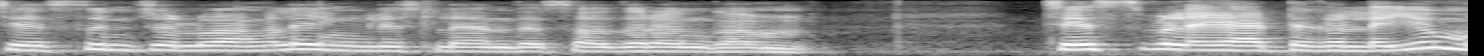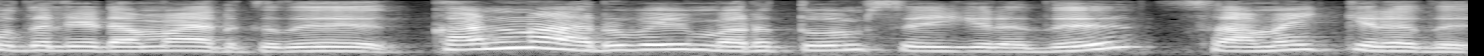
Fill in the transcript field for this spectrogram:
செஸ்ன்னு சொல்லுவாங்களே இங்கிலீஷில் அந்த சதுரங்கம். செஸ் விளையாட்டுகள்லையும் முதலிடமாக இருக்குது. கண் அறுவை மருத்துவம் செய்கிறது சமைக்கிறது.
